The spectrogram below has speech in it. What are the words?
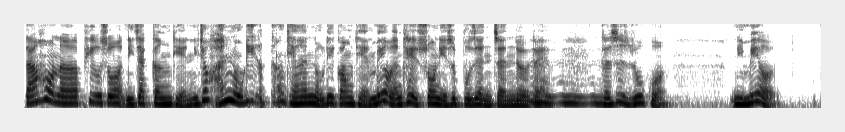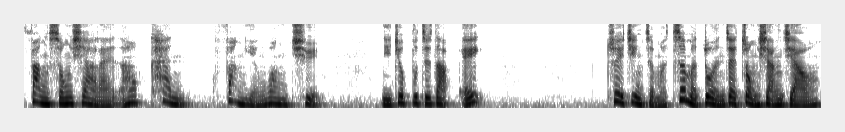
然后呢，譬如说你在耕田，你就很努力的耕田，很努力耕田，没有人可以说你是不认真，对不对？嗯嗯。可是如果你没有放松下来，然后看放眼望去，你就不知道，哎，最近怎么这么多人在种香蕉？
